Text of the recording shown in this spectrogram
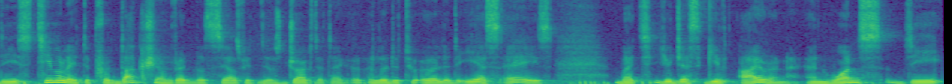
they stimulate the production of red blood cells with those drugs that I alluded to earlier, the ESAs, but you just give iron. And once the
